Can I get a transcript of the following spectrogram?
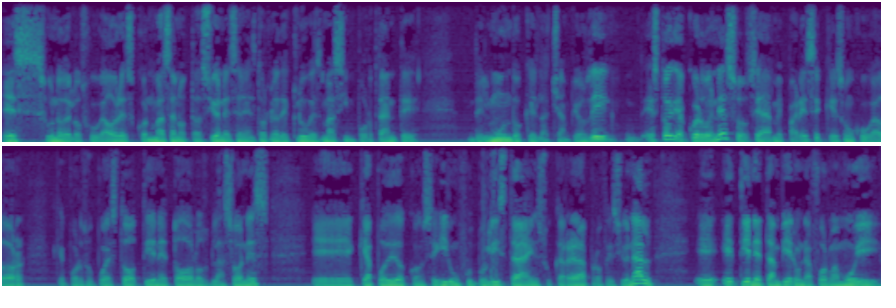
es uno de los jugadores con más anotaciones en el torneo de clubes más importante del mundo, que es la Champions League. Estoy de acuerdo en eso, o sea, me parece que es un jugador que por supuesto tiene todos los blasones eh, que ha podido conseguir un futbolista en su carrera profesional. Eh, eh, tiene también una forma muy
